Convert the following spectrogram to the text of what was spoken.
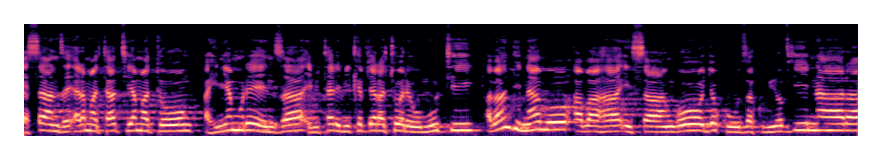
yasanze ari amatati y'amatongo ahinyamurenza ibitari bike vyaratorewe umuti abandi nabo abaha isango ryo kuza ku biro vy'intara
